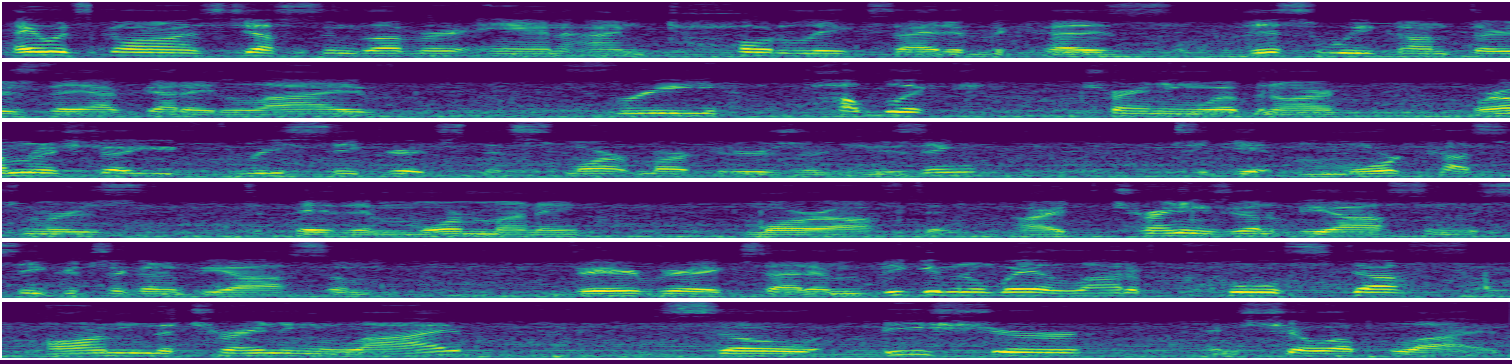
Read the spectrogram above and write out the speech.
Hey, what's going on? It's Justin Glover, and I'm totally excited because this week on Thursday, I've got a live, free, public training webinar where I'm going to show you three secrets that smart marketers are using to get more customers to pay them more money more often. All right, the training is going to be awesome. The secrets are going to be awesome. Very, very excited. I'm going to be giving away a lot of cool stuff on the training live, so be sure and show up live.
